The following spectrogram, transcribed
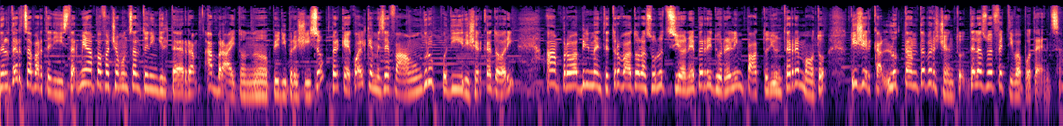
Nella terza parte di Star Me Up facciamo un salto in Inghilterra, a Brighton più di preciso, perché qualche mese fa un gruppo di ricercatori ha probabilmente trovato la soluzione per ridurre l'impatto di un terremoto di circa l'80% della sua effettiva potenza.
